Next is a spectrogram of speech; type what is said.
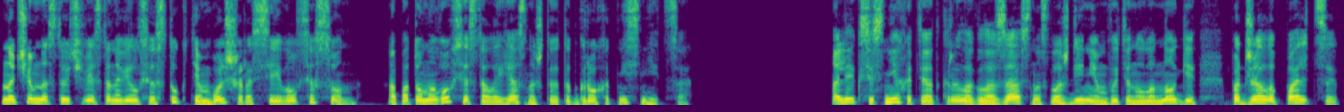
Но чем настойчивее становился стук, тем больше рассеивался сон. А потом и вовсе стало ясно, что этот грохот не снится. Алексис нехотя открыла глаза, с наслаждением вытянула ноги, поджала пальцы.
